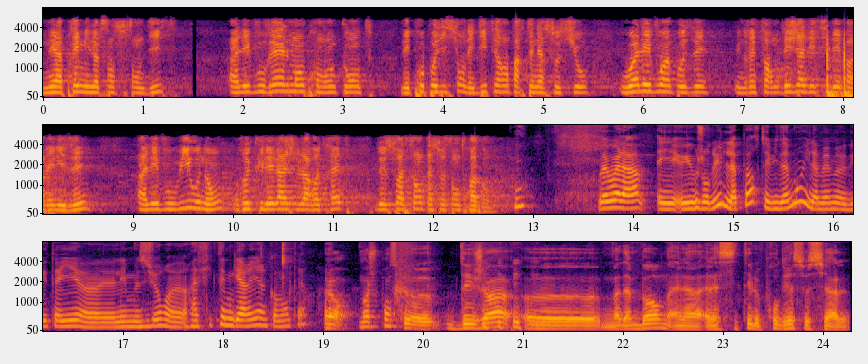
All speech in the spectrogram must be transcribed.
nées après 1970. Allez-vous réellement prendre en compte les propositions des différents partenaires sociaux ou allez-vous imposer une réforme déjà décidée par l'Élysée? Allez-vous, oui ou non, reculer l'âge de la retraite de 60 à 63 ans? Ben voilà, et, aujourd'hui il la porte évidemment, il a même euh, détaillé euh, les mesures. Euh, Rafik Temgari, un commentaire Alors moi je pense que déjà, Madame Borne, elle a, cité le progrès social.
